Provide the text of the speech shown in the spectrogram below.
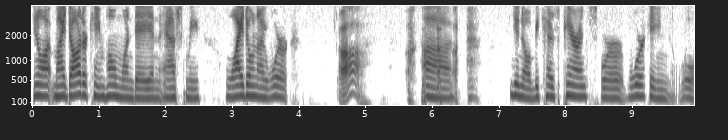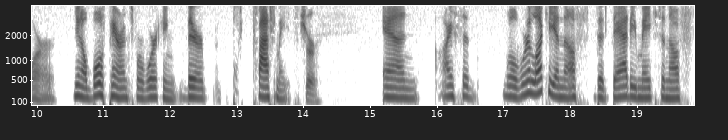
You know my daughter came home one day and asked me why don't i work Ah, uh, you know, because parents were working, or you know, both parents were working. They're classmates, sure. and I said, "Well, we're lucky enough that Daddy makes enough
